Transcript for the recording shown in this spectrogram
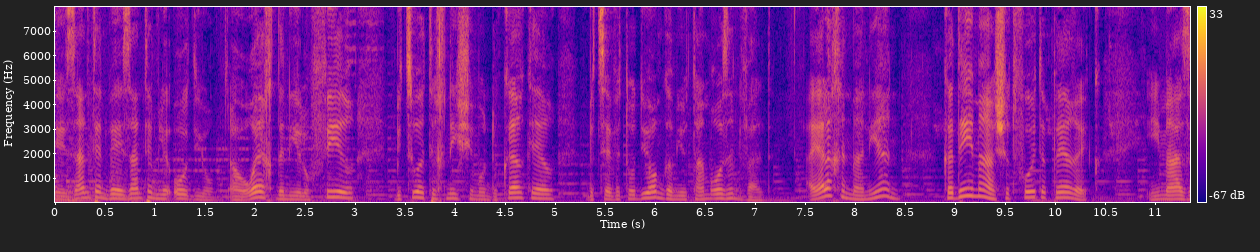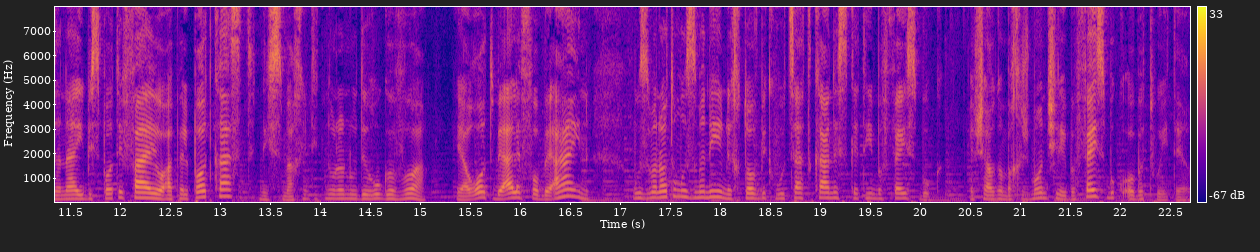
האזנתן והאזנתם לעוד יום. העורך דניאל אופיר, ביצוע טכני שמעון דוקרקר, בצוות עוד יום גם יותם רוזנבלד. היה לכם מעניין? קדימה, שתפו את הפרק. אם ההאזנה היא בספוטיפיי או אפל פודקאסט, נשמח אם תיתנו לנו דירוג גבוה. הערות באלף או בעין, מוזמנות ומוזמנים לכתוב בקבוצת כאן הסכתים בפייסבוק. אפשר גם בחשבון שלי בפייסבוק או בטוויטר.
